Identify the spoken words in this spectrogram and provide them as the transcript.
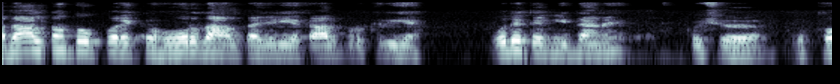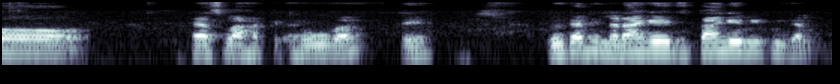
ਅਦਾਲਤਾਂ ਤੋਂ ਉੱਪਰ ਇੱਕ ਹੋਰ ਅਦਾਲਤ ਹੈ ਜਿਹੜੀ ਅਕਾਲ ਪੁਰਖ ਦੀ ਹੈ, ਉਹਦੇ ਤੇ ਉਮੀਦਾਂ ਨੇ। ਕੁਝ ਉੱਥੋਂ ਫੈਸਲਾ ਹੱਕ ਹੋਊਗਾ ਤੇ ਕੋਈ ਗੱਲ ਨਹੀਂ, ਲੜਾਂਗੇ, ਜਿੱਤਾਂਗੇ ਵੀ ਕੋਈ ਗੱਲ ਨਹੀਂ।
